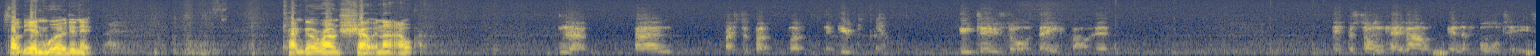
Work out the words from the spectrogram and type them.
it's like the N word, isn't it? Can't go around shouting that out. No, and I suppose look, if you you do sort of think a song came out in the forties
